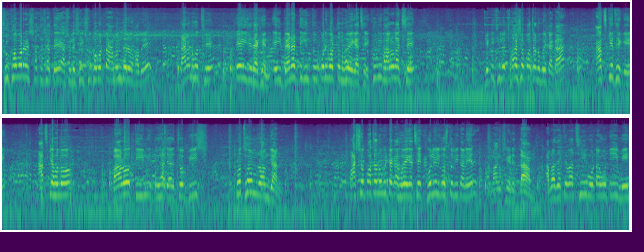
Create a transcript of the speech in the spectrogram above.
সুখবরের সাথে সাথে আসলে সেই সুখবরটা আনন্দের হবে। কারণ হচ্ছে, এই যে দেখেন, এই ব্যানারটি কিন্তু পরিবর্তন হয়ে গেছে। খুবই ভালো লাগছে। যেটি ছিল ছয়শো পঁচানব্বই টাকা। আজকে থেকে, আজকে হলো বারো তিন দুই হাজার চব্বিশ, প্রথম রমজান। পাঁচশো পঁচানব্বই টাকা হয়ে গেছে খলিল গোস্ত বিতানের মাংসের দাম। আমরা দেখতে পাচ্ছি মোটামুটি মেন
